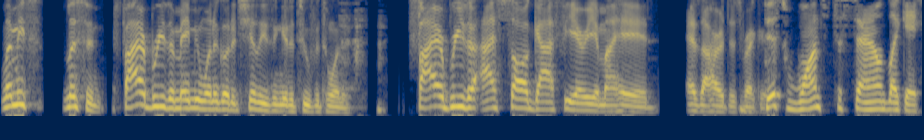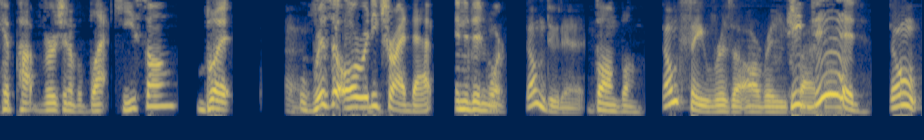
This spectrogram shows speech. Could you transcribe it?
Let me s- listen. Fire breather made me want to go to Chili's and get a two for twenty. Fire breather. I saw Guy Fieri in my head as I heard this record. This wants to sound like a hip hop version of a Black Key song, but Uh. RZA already tried that and it didn't work. Don't do that. Bong bong. Don't say RZA already. He tried did. that. Don't.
